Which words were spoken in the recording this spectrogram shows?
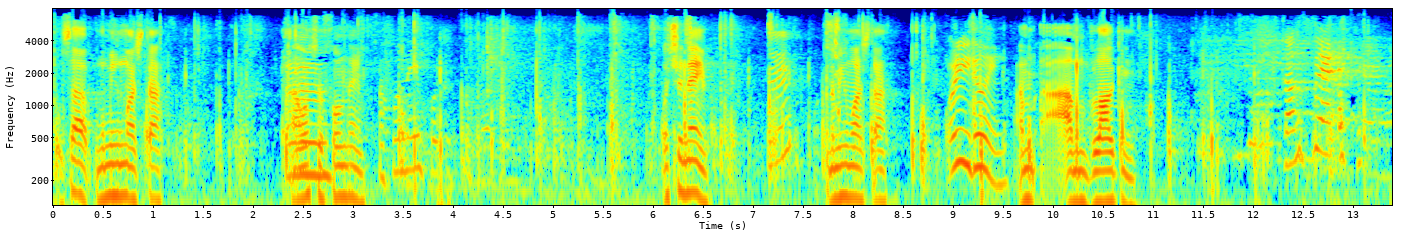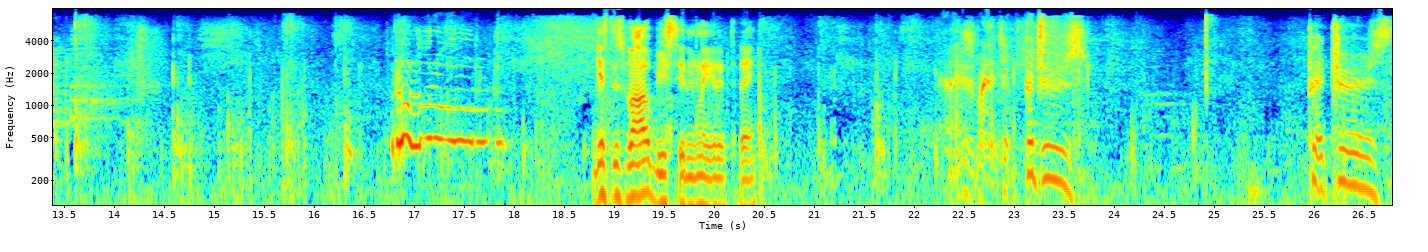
What's up? Let me watch that. Uh, what's your full name? My full name What's your name? Let me watch that. What are you doing? I'm I'm vlogging. Sunset. Guess this is where I'll be sitting later today. This is where they take pictures. Pictures.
